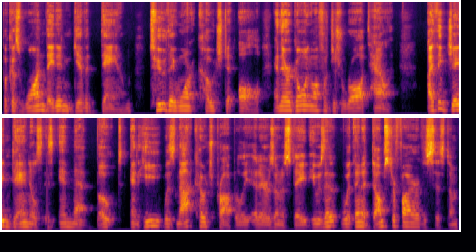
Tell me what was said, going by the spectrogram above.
because one, they didn't give a damn. Two, they weren't coached at all, and they were going off of just raw talent. I think Jayden Daniels is in that boat, and he was not coached properly at Arizona State. He was within a dumpster fire of the system,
